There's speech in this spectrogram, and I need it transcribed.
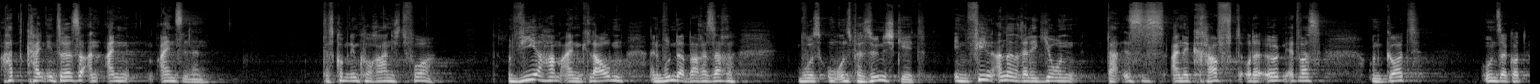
hat kein Interesse an einem Einzelnen. Das kommt im Koran nicht vor. Und wir haben einen Glauben, eine wunderbare Sache, wo es um uns persönlich geht. In vielen anderen Religionen, da ist es eine Kraft oder irgendetwas und Gott, unser Gott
